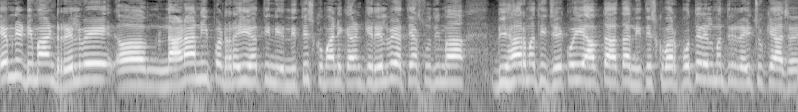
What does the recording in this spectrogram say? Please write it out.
એમની ડિમાન્ડ રેલવે નાણાંની પણ રહી હતી નીતિશ કુમારની, કારણ કે રેલવે અત્યાર સુધીમાં બિહારમાંથી જે કોઈ આવતા હતા, નીતિશ કુમાર પોતે રેલમંત્રી રહી ચૂક્યા છે.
